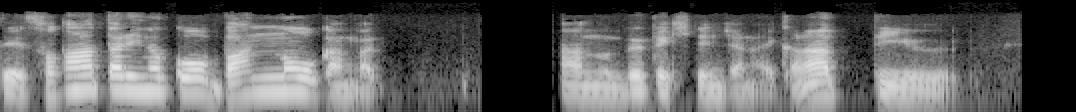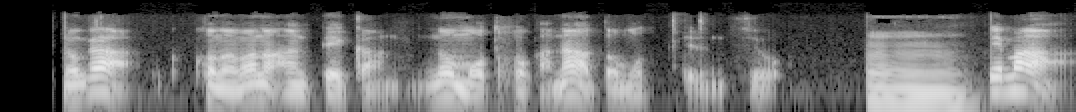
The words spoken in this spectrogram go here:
てそのあたりのこう万能感があの出てきてんじゃないかなっていうのがこの馬の安定感の元かなと思ってるんですよ。うん。でまあ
